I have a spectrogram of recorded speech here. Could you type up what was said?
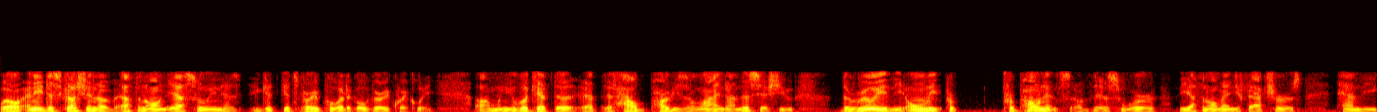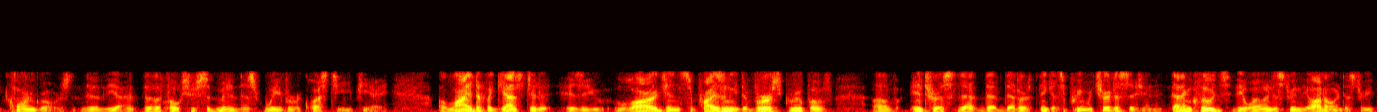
Well, any discussion of ethanol and gasoline has, gets very political very quickly. Um, when you look at the at, at, how parties aligned on this issue, the really the only pro- proponents of this were the ethanol manufacturers and the corn growers. They're the, they're the folks who submitted this waiver request to EPA. Aligned up against it is a large and surprisingly diverse group of of interests that, that, that are, think it's a premature decision. That includes the oil industry and the auto industry,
